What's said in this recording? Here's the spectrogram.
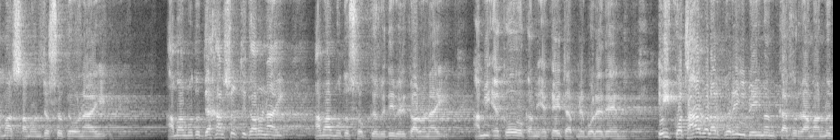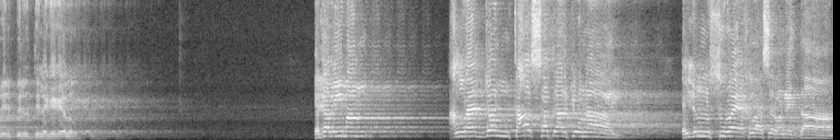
আমার সামঞ্জস্য কেউ নাই, আমার মতো দেখার শক্তি কারও নাই, আমার মতো সক্রিয় পৃথিবীর কারও নাই। আমি একক, আমি একাইটা আপনি বলে দেন। এই কথা বলার পরেই বেঈমান কাফের আমার নবীর বিরুদ্ধে লেগে গেল। এটা ইমান আল্লাহ একজন, তার সাথে আর কেউ নাই। এই জন্য সুরা এখলাসের অনেক দাম।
